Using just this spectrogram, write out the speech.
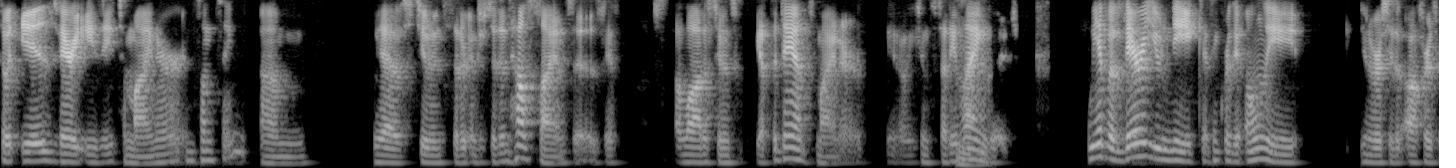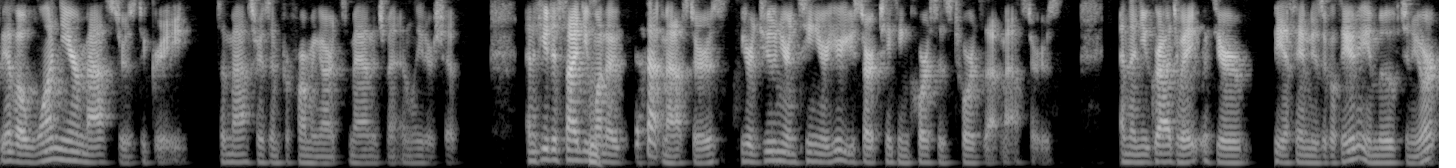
So it is very easy to minor in something. Um, we have students that are interested in health sciences. We have a lot of students get the dance minor. You know, you can study Mhm. language. we have a very unique. I think we're the only university that offers. We have a one-year master's degree. It's a master's in performing arts management and leadership. And if you decide you Hmm. want to get that master's, your junior and senior year, you start taking courses towards that master's. And then you graduate with your BFA in musical theater, you move to New York,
